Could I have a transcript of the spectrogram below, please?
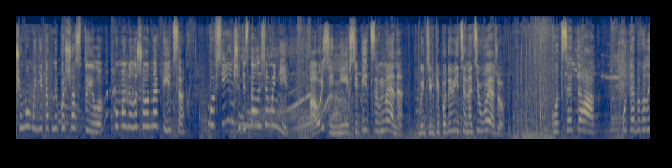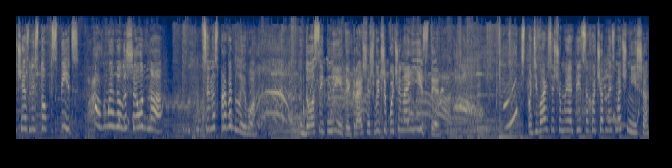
Чому мені так не пощастило? У мене лише одна піца, бо всі інші дісталися мені. А ось і ні, всі піци в мене. Ви тільки подивіться на цю вежу. Оце так. У тебе величезний стоп з піц, а в мене лише одна. Це несправедливо. Досить нити, краще швидше починай їсти. Сподіваюся, що моя піца хоча б найсмачніша.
